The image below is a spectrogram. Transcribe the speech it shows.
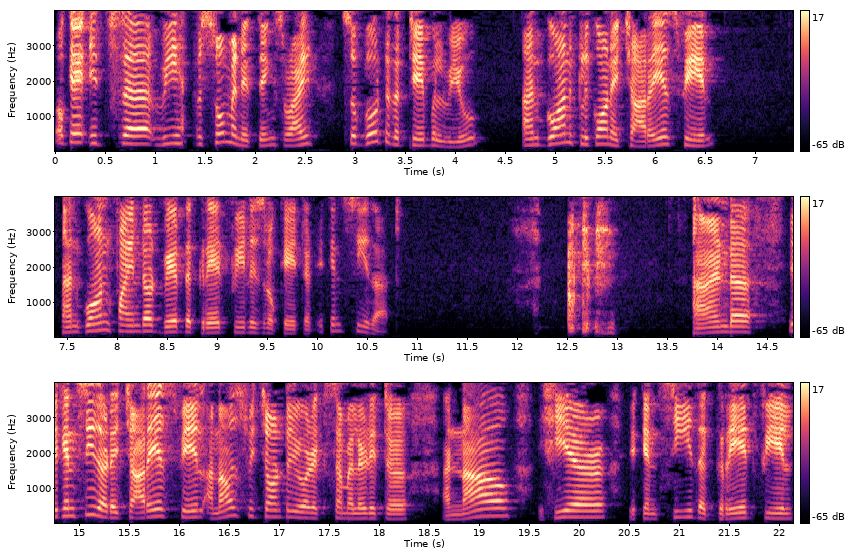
Okay it's uh, we have so many things right? So go to the table view and go and click on HRIS field and go and find out where the grade field is located. You can see that. And uh, you can see that HRIS field and now switch on to your XML editor. And now here you can see the grade field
